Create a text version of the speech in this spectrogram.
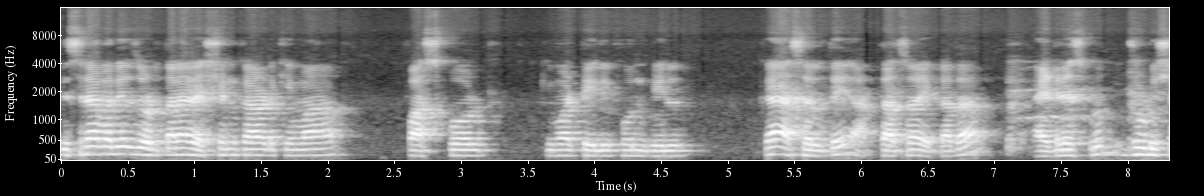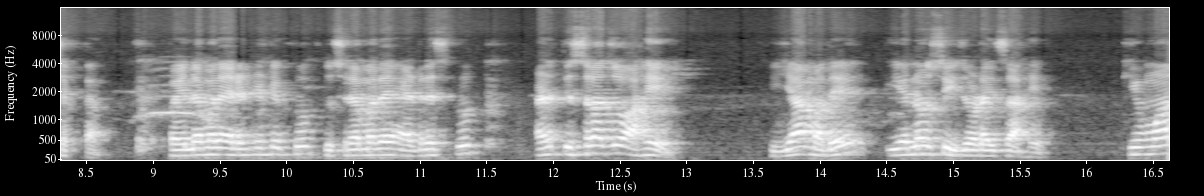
तिसऱ्यामध्ये जोडताना रेशन कार्ड किंवा पासपोर्ट किंवा टेलिफोन बिल काय असेल ते आत्ताचा एखादा ॲड्रेस प्रूफ जोडू शकता. पहिल्यामध्ये आयडेंटिटी प्रूफ दुसऱ्यामध्ये ॲड्रेस प्रूफ आणि तिसरा जो आहे यामध्ये एन ओ सी जोडायचं आहे. किंवा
